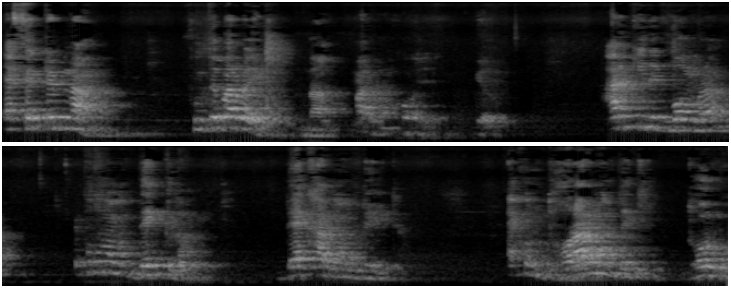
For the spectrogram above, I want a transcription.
এফেক্টেড না। ফুলতে পারবে? না। পারবে না কমে যাবে গেল। আর কি দেখব আমরা? প্রথমে আমরা দেখলাম দেখার মধ্যে এটা। এখন ধরার মধ্যে কি? ধরবো।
